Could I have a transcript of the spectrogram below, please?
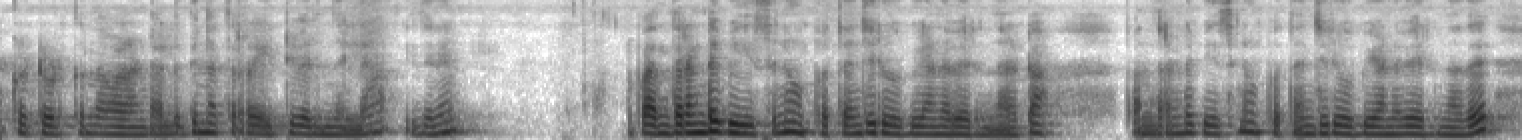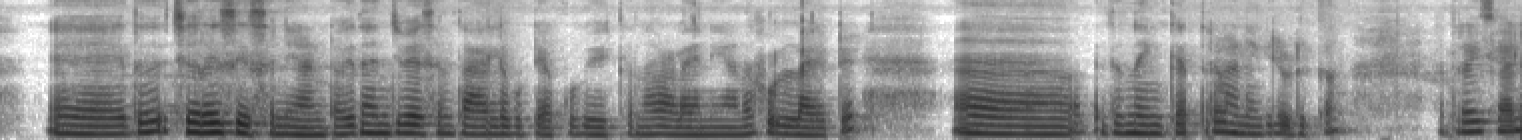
ഒക്കെ ഇട്ട് കൊടുക്കുന്ന വളമുണ്ടല്ലോ ഇതിന് അത്ര റേറ്റ് വരുന്നില്ല. ഇതിന് പന്ത്രണ്ട് പീസിന് മുപ്പത്തഞ്ച് രൂപയാണ് വരുന്നത് കേട്ടോ. പന്ത്രണ്ട് പീസിന് മുപ്പത്തഞ്ച് രൂപയാണ് വരുന്നത്. ഇത് ചെറിയ സീസണിയാണ് കേട്ടോ. ഇത് അഞ്ച് വയസ്സിന് താഴെ കുട്ടികൾക്ക് ഉപയോഗിക്കുന്ന വള തന്നെയാണ് ഫുള്ളായിട്ട് ഇത് നിങ്ങൾക്ക് എത്ര വേണമെങ്കിലും എടുക്കാം. എത്ര വെച്ചാൽ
